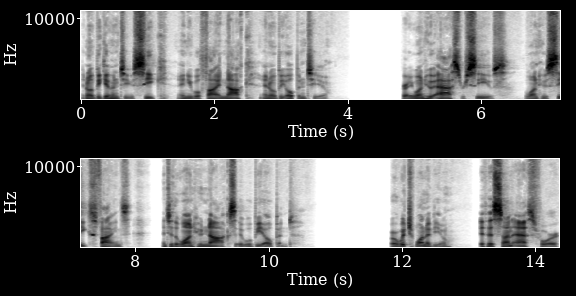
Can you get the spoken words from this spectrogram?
and it will be given to you. Seek, and you will find. Knock, and it will be opened to you. For anyone who asks receives, the one who seeks finds, and to the one who knocks it will be opened. Or which one of you, if his son asks for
